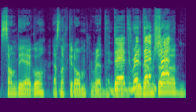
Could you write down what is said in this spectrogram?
San Diego. Jeg snakker om Red Dead Dead, Redemption! Redemption!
